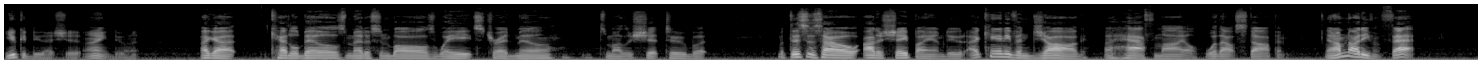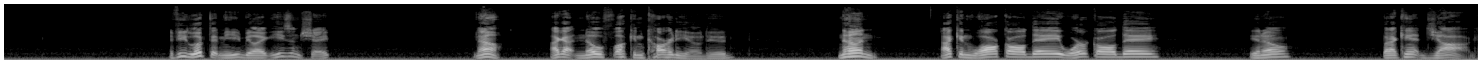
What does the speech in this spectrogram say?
You could do that shit. I ain't doing it. I got kettlebells, medicine balls, weights, treadmill, some other shit too, but but this is how out of shape I am, dude. I can't even jog a half mile without stopping. And I'm not even fat. If you looked at me, you'd be like, he's in shape. No. I got no fucking cardio, dude. None. I can walk all day, work all day, you know, but I can't jog.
